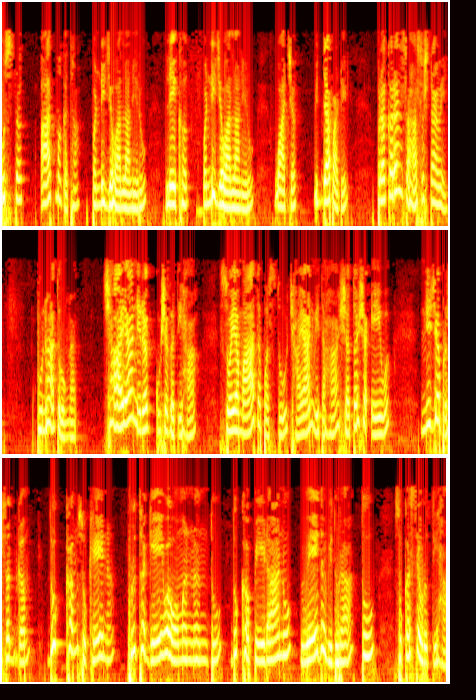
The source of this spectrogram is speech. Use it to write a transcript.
पुस्तक आत्मकथा पंडित जवाहरलाल नेहरू लेखक पंडित जवाहरलाल नेहरू वाचक विद्या पाटील प्रकरण सहासष्टावे पुन्हा तुरुंगात. छाया निरकुशगती हा स्वयमातपस्तू छायान्वित शतश एव निज प्रसद्गम दुःखम सुखेन पृथगेव ओमनंतु दुःखपीडानु वेद विधुरा तू सुखस्य वृत्ती हा.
